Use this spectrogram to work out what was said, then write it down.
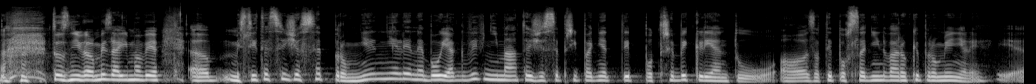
to zní velmi zajímavě. Eh, myslíte si, že se proměnili, nebo jak vy vnímáte, že se případně ty potřeby klientů eh, za ty poslední dva roky proměnily? Eh,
